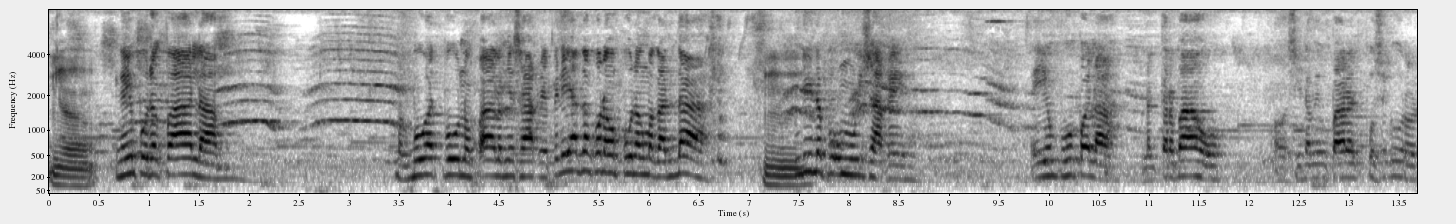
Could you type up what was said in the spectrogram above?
Yeah. Ngayon po nagpaalam, magbuhat po nung paalam niya sa akin. Pinayagan ko naman po ng maganda. Mm. Hindi na po umuwi sa akin. Eh yung po pala, nagtrabaho. O, sinaming parad ko siguro.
